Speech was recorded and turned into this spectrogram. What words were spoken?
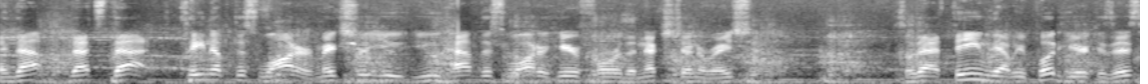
And that, that's that, clean up this water, make sure you, you have this water here for the next generation. So that theme that we put here, because it's,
